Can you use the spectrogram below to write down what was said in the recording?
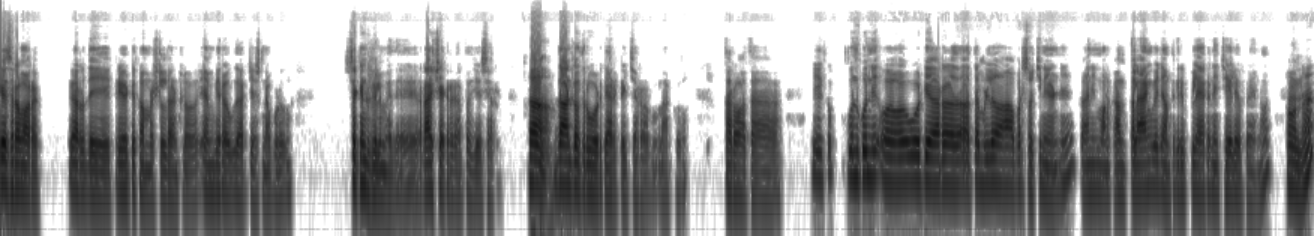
కేసరామారావు గారిది క్రియేటివ్ కమర్షియల్ దాంట్లో ఎంవి రావు గారు చేసినప్పుడు సెకండ్ ఫిల్మ్ ఇది రాజశేఖర్ గారితో చేశారు. దాంట్లో త్రూ క్యారెక్టర్ ఇచ్చారు నాకు. తర్వాత ఈ కొన్ని కొన్ని ఓటీఆర్ తమిళ ఆఫర్స్ వచ్చినాయండి. కానీ మనకు అంత లాంగ్వేజ్ అంత గ్రిప్ లేక నేను చేయలేకపోయాను. అవునా?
